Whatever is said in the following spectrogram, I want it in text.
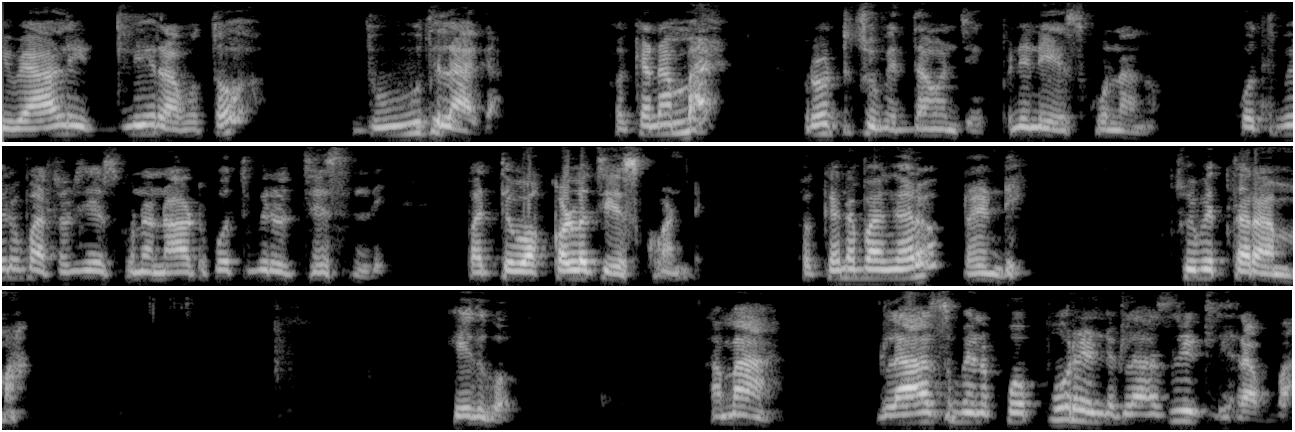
ఈవేళ ఇడ్లీ రవ్వతో దూదిలాగా. ఓకేనమ్మా? రొట్టి చూపిద్దామని చెప్పి నేను వేసుకున్నాను. కొత్తిమీర పచ్చడి చేసుకున్నాను. నాటు కొత్తిమీర వచ్చేసింది. ప్రతి ఒక్కళ్ళు చేసుకోండి. ఓకేనా బంగారం? రండి. చూపిస్తారా అమ్మా? ఇదిగో. అమ్మా గ్లాసు మినపప్పు రెండు గ్లాసులు ఇడ్లీ రవ్వ.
